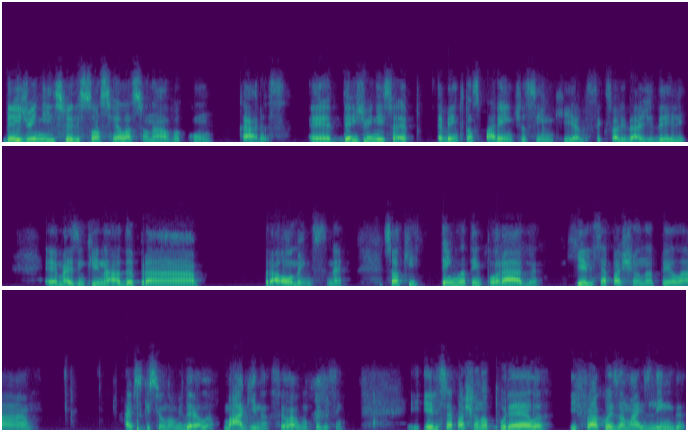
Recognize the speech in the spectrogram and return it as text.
desde o início ele só se relacionava com caras. É, desde o início é, é bem transparente, assim, que a bissexualidade dele é mais inclinada para homens, né? Só que tem uma temporada que ele se apaixona pela Ah, esqueci o nome dela. Magna, sei lá, alguma coisa assim. Ele se apaixona por ela e foi a coisa mais linda.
